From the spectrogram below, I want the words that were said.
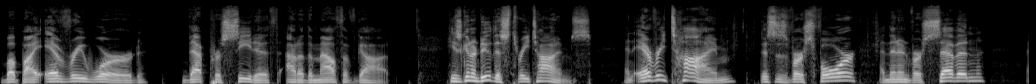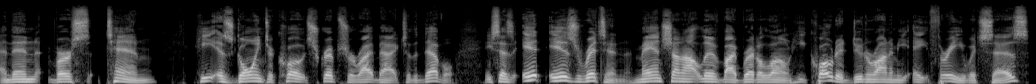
but by every word that proceedeth out of the mouth of God. He's going to do this three times. And every time, this is verse 4, and then in verse 7, and then verse 10, he is going to quote scripture right back to the devil. He says, It is written, man shall not live by bread alone. He quoted Deuteronomy 8 3, which says,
